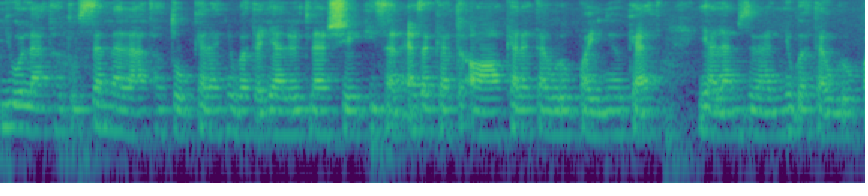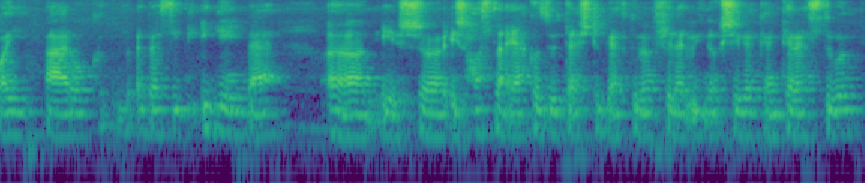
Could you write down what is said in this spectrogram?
jól látható, szemmel látható kelet-nyugat egyenlőtlenség, hiszen ezeket a kelet-európai nőket jellemzően nyugat-európai párok veszik igénybe, és, és használják az ő testüket különféle ügynökségeken keresztül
